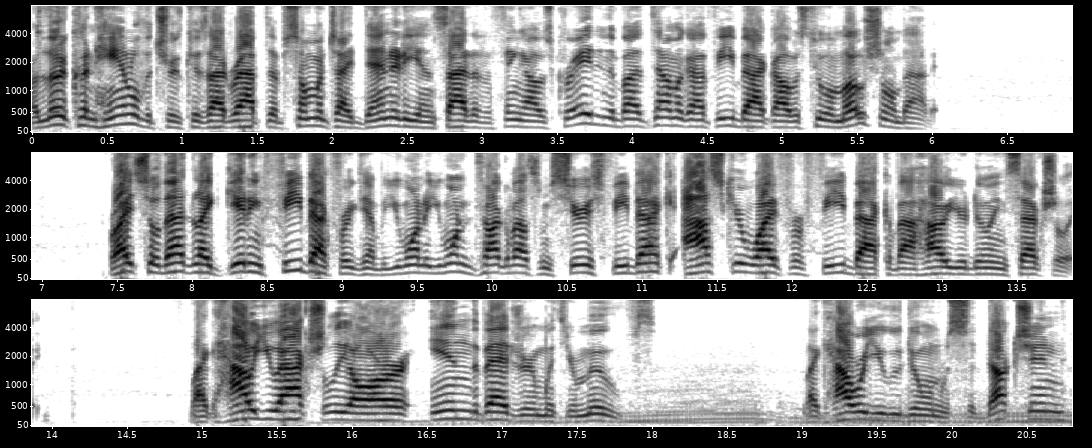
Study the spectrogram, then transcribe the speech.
I literally couldn't handle the truth because I'd wrapped up so much identity inside of the thing I was creating that by the time I got feedback, I was too emotional about it. Right? So that like getting feedback, for example, you want to you want to talk about some serious feedback? Ask your wife for feedback about how you're doing sexually. Like how you actually are in the bedroom with your moves. Like how are you doing with seduction?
